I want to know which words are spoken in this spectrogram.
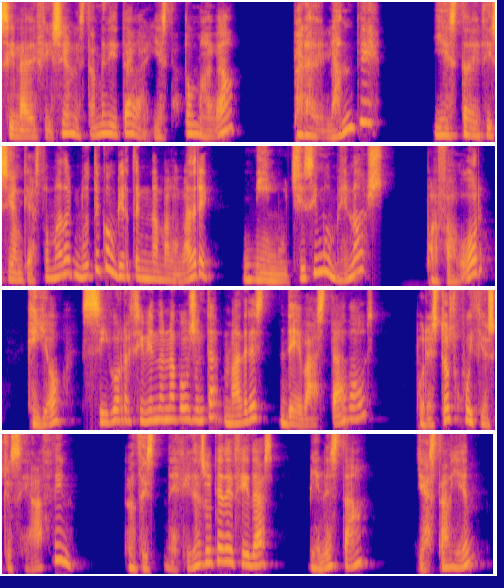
si la decisión está meditada y está tomada, para adelante. Y esta decisión que has tomado no te convierte en una mala madre, ni muchísimo menos. Por favor, que yo sigo recibiendo en la consulta madres devastadas por estos juicios que se hacen. Entonces, decidas lo que decidas, bien está, ya está bien.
